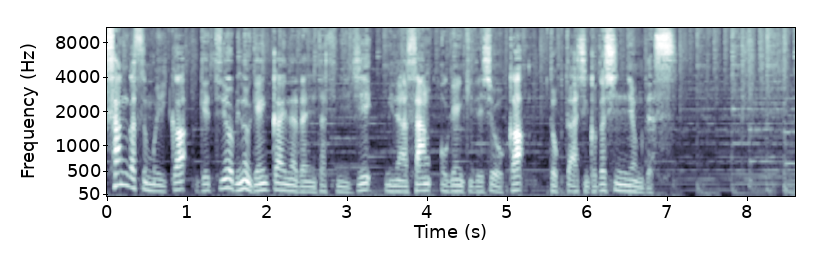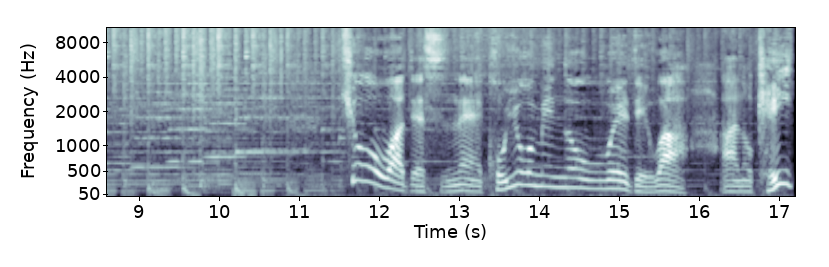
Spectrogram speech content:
3月6日月曜日の限界灘に立つ虹皆さんお元気でしょうか？ドクターシンこと新日本です。はですね暦の上ではあの、啓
